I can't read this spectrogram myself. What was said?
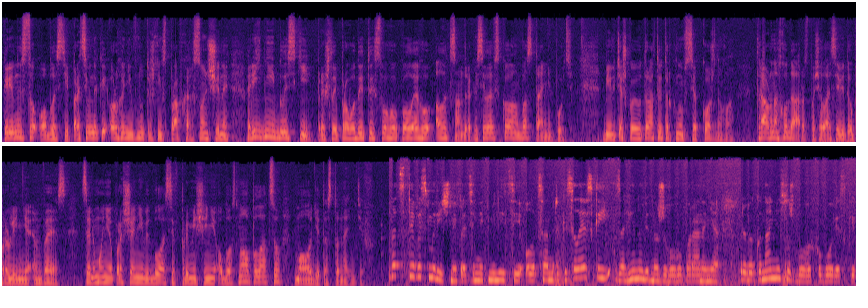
керівництво області, працівники органів внутрішніх справ Херсонщини, рідні і близькі прийшли проводити свого колегу Олександра Кисілевського в останню путь. Біль тяжкої втрати торкнувся кожного. Травна хода розпочалася від управління МВС. Церемонія прощання відбулася в приміщенні обласного палацу молоді та студентів. 28-річний працівник міліції Олександр Киселевський загинув від ножового поранення при виконанні службових обов'язків.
